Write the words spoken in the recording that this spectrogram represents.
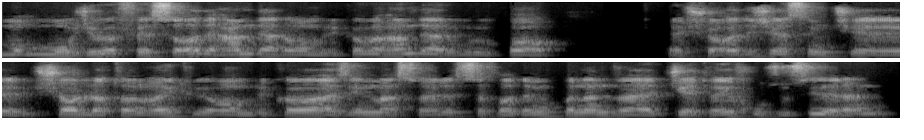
موجب فساد هم در آمریکا و هم در اروپا. شاهدش هستیم که شارلاتان های توی آمریکا از این مسائل استفاده می‌کنن و جت های خصوصی دارن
